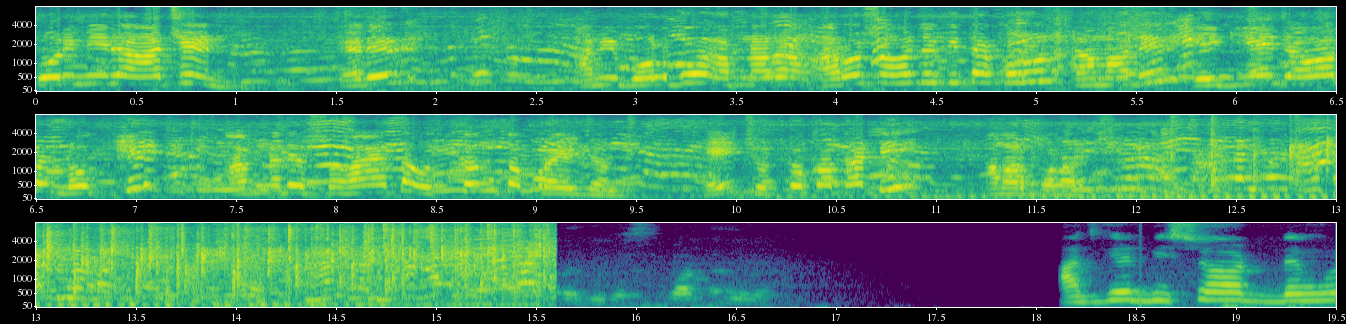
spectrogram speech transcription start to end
কর্মীরা আছেন, এদের আমি বলব আপনারা আরও সহযোগিতা করুন। আমাদের এগিয়ে যাওয়ার লক্ষ্যে আপনাদের সহায়তা অত্যন্ত প্রয়োজন। এই ছোট্ট কথাটি আমার বলার ছিল। আজকের বিশ্ব ডেঙ্গু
